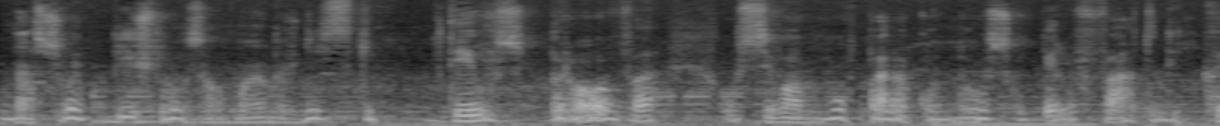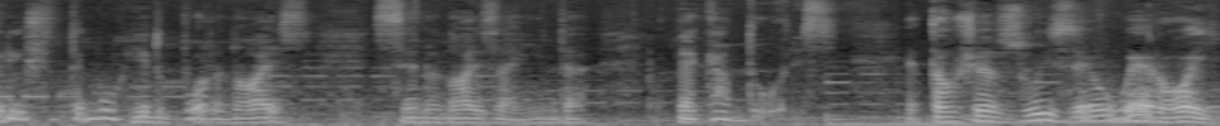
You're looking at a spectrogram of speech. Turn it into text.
na sua epístola aos Romanos, diz que Deus prova o seu amor para conosco pelo fato de Cristo ter morrido por nós, sendo nós ainda pecadores. Então Jesus é o herói,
